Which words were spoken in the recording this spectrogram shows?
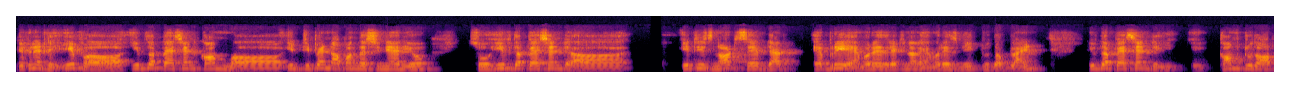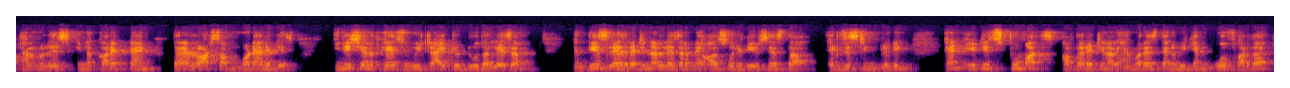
Definitely, if uh, if the patient come, uh, it depend upon the scenario. So if the patient, uh, it is not said that every hemorrhage, retinal hemorrhage lead to the blind. If the patient come to the ophthalmologist in a correct time, there are lots of modalities. Initial phase, we try to do the laser. And this laser, retinal laser may also reduces the existing bleeding. And it is too much of the retinal hemorrhage, then we can go for the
